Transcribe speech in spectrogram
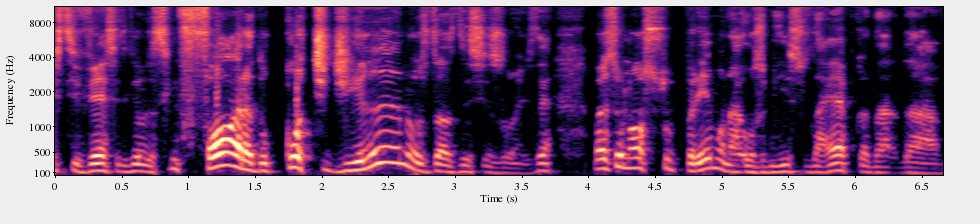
que estivesse, digamos assim, fora do cotidiano das decisões. Né? Mas o nosso Supremo, os ministros da época da, da,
